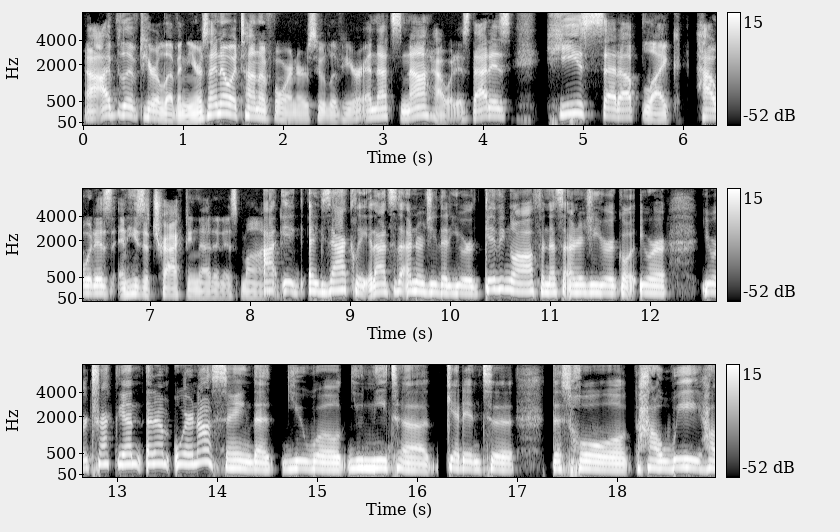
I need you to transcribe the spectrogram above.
Uh, I've lived here 11 years. I know a ton of foreigners who live here, and that's not how it is. That is, he's set up like how it is, and he's attracting that in his mind. I, e- exactly. That's the energy that you're giving off, and that's the energy you're go, you're you're attracting. And, and um, we're not saying that you will you need to get into this whole how we how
